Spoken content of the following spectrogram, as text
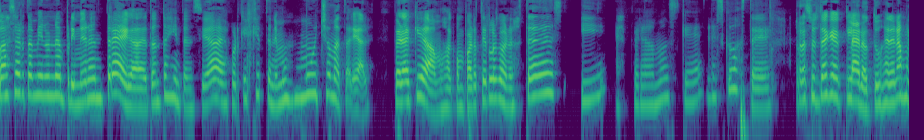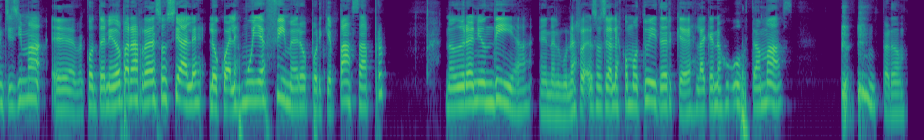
va a ser también una primera entrega de tantas intensidades, porque es que tenemos mucho material. Pero aquí vamos a compartirlo con ustedes y esperamos que les guste. Resulta que, claro, tú generas muchísimo contenido para redes sociales, lo cual es muy efímero porque pasa, no dura ni un día en algunas redes sociales como Twitter, que es la que nos gusta más. Perdón.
